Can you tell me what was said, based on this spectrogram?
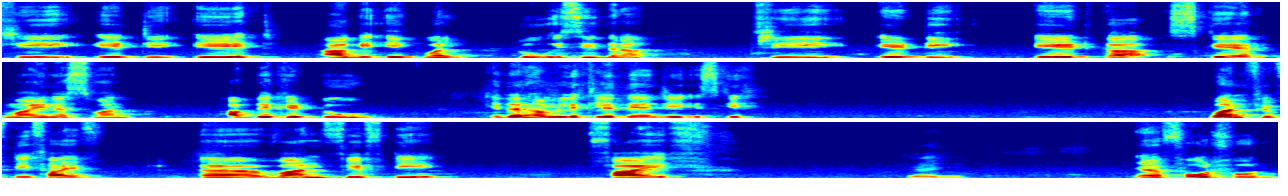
थ्री एटी एट आगे इक्वल टू इसी तरह। थ्री एटी एट का स्केयर माइनस वन अब देखिए टू इधर हम लिख लेते हैं जी इसकी। 155 वन फिफ्टी फाइव क्या फोर फोर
